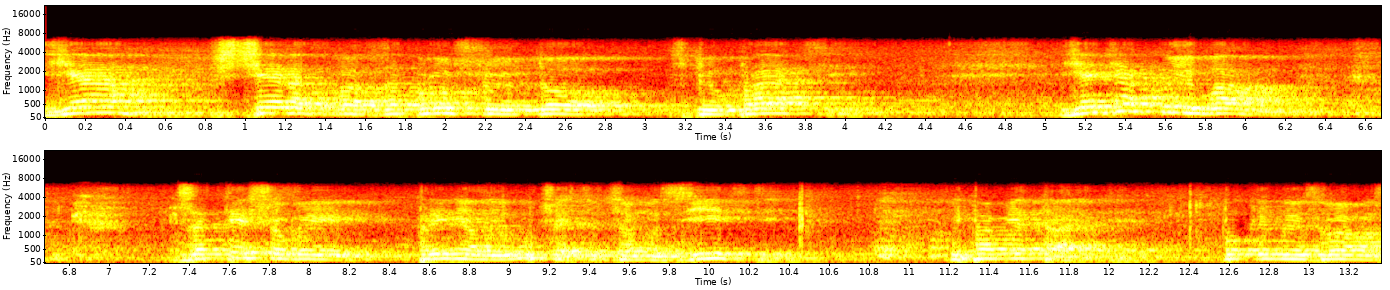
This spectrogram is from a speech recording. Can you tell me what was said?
Я ще раз вас запрошую до співпраці. Я дякую вам за те, що ви прийняли участь у цьому з'їзді. І пам'ятайте, поки ми з вами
